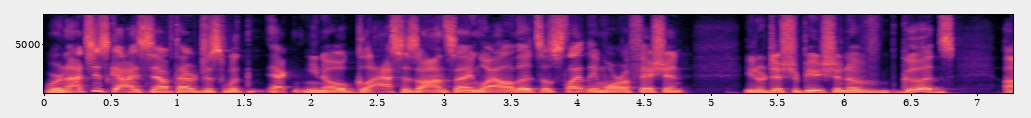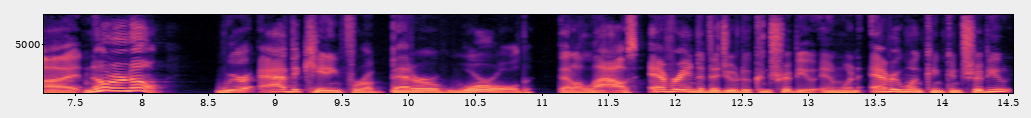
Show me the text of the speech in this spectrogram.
We're not just guys out there just with you know glasses on saying, "Well, that's a slightly more efficient, you know, distribution of goods." Uh, no, no, no. We're advocating for a better world that allows every individual to contribute. And when everyone can contribute,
